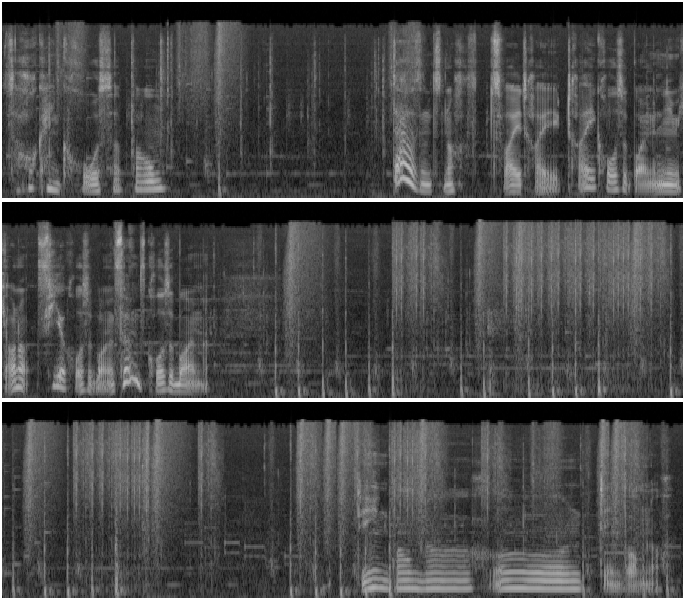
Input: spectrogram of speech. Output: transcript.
Ist auch kein großer Baum. Da sind es noch zwei, drei, drei große Bäume. Nämlich auch noch vier große Bäume. Fünf große Bäume. Den Baum noch und den Baum noch.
